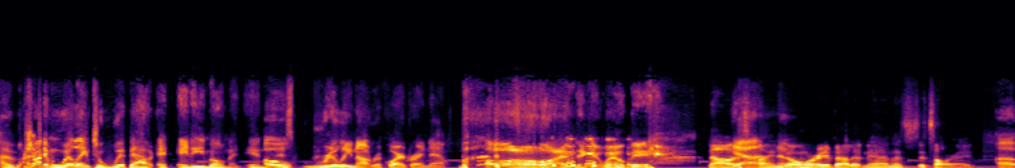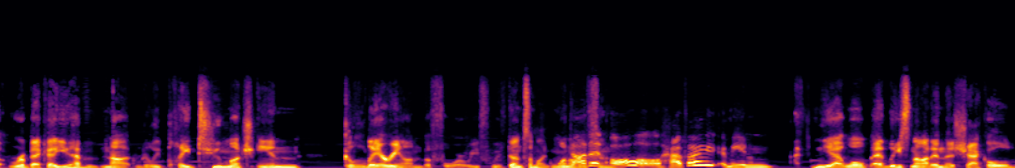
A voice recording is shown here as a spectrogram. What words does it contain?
I- which I- I'm willing to whip out at any moment in oh, this. really not required right now. Oh, I think it will be. No, it's Yeah, fine. no. Don't worry about it, man. It's it's all right. Uh, Rebecca, you have not really played too much in Golarion before. We've we've done some like one Not at and all, have I? I mean, yeah, well, at least not in the shackled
